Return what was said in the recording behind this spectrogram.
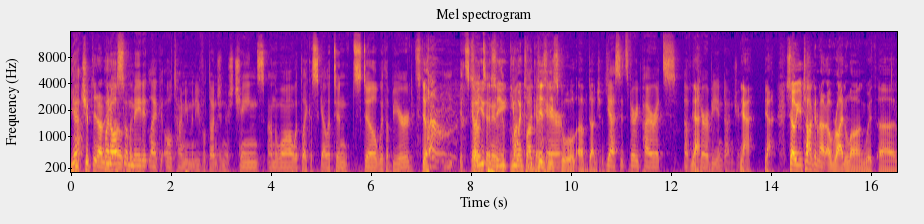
Yeah, chipped it out of but the- also oh, like- made it like old timey medieval dungeon. There's chains on the wall with like a skeleton still with a beard. Still. It's so you, skeleton so and you, you went to the Disney. School of Dungeons. Yes, it's very Pirates of the Caribbean dungeon. Yeah. Yeah. So you're talking about a ride along with uh,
